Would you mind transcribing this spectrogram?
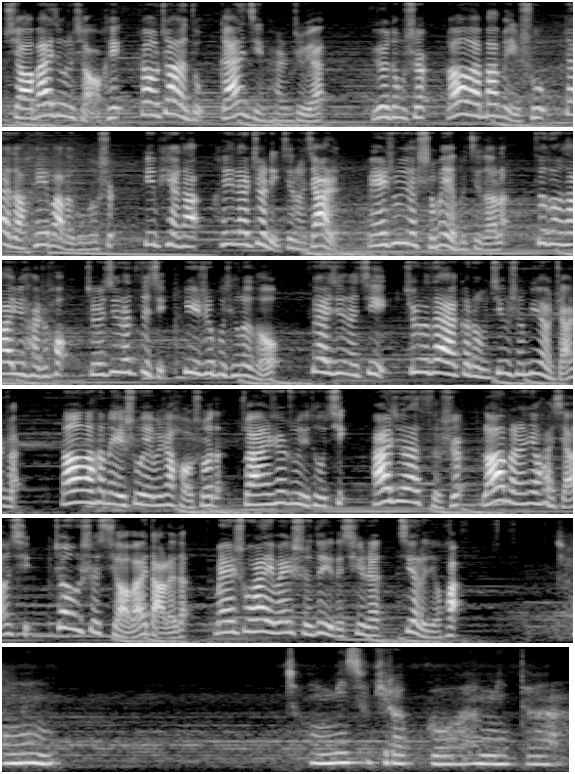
小白就是小黑，让专案组赶紧派人支援。与此同时，老板把美叔带到黑爸的工作室，并骗他可以在这里见到家人。美叔却什么也不记得了。自从他遇害之后，只记得自己一直不停的走，最近的记忆就是在各种精神病院辗转。老板和美叔也没啥好说的，转身出去透气。而就在此时，老板的电话响起，正是小白打来的。美叔还以为是自己的亲人接了电话。저는정미숙이라고합니다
